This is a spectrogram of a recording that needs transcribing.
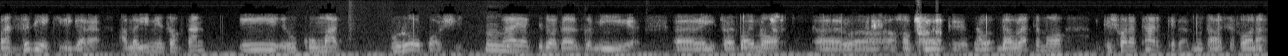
ضد یکی دیگر عملی می ساختن این حکومت فرو باشید و یک داد از می رئیس بای ما دولت ما کشور ترک کردن متاسفانه.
